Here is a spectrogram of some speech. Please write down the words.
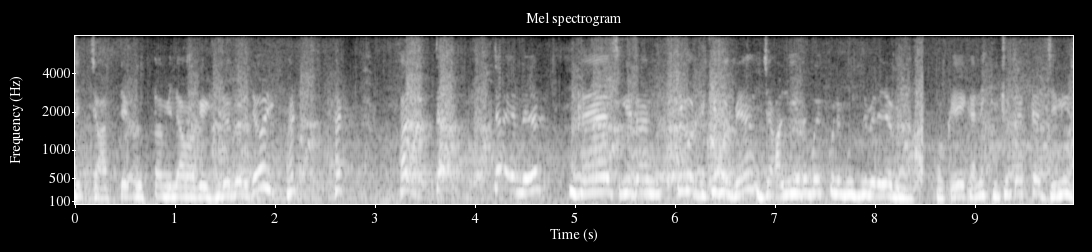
এই চারটে কুত্তা মিলে আমাকে ঘিরে ধরেছে, ওই হ্যাঁ চল। হ্যাঁ গিটাং কি করবি কি করবি হ্যাঁ? জ্বালিয়ে দেবো, এক্ষুনি বুঝতে পেরে যাবি। ওকে, এখানে কিছু তো একটা জিনিস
